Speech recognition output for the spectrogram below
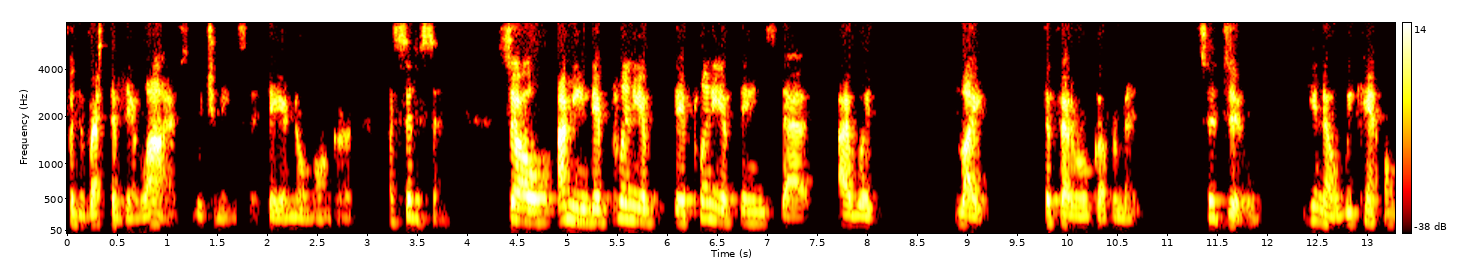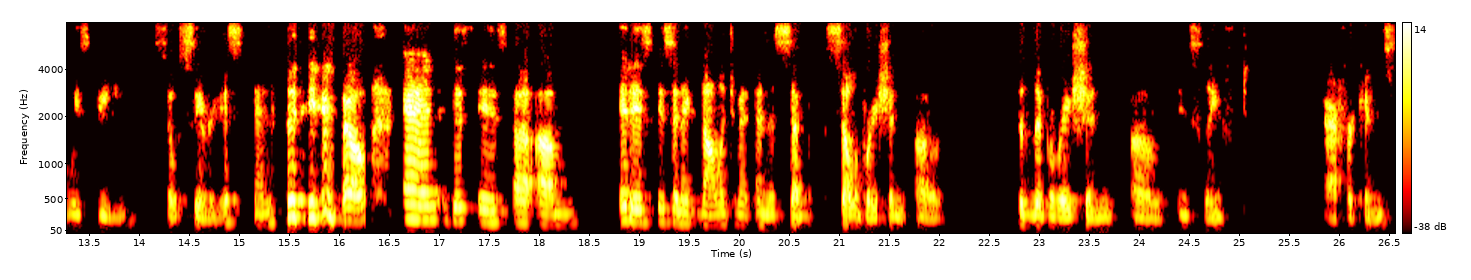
for the rest of their lives, which means that they are no longer a citizen. So, I mean, there are plenty of there are plenty of things that I would like the federal government to do. You know, we can't always be so serious, and you know, and this is a, um, it is is an acknowledgement and a ce- celebration of the liberation of enslaved Africans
